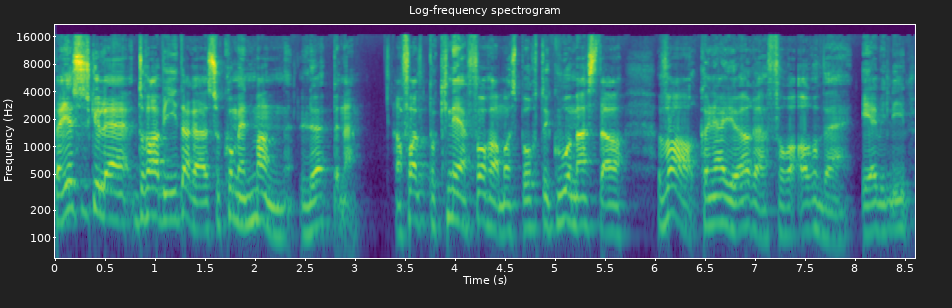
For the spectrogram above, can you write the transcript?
Da Jesus skulle dra videre, så kom en mann løpende. Han falt på kne for ham og spurte, gode mester, hva kan jeg gjøre for å arve evig liv?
